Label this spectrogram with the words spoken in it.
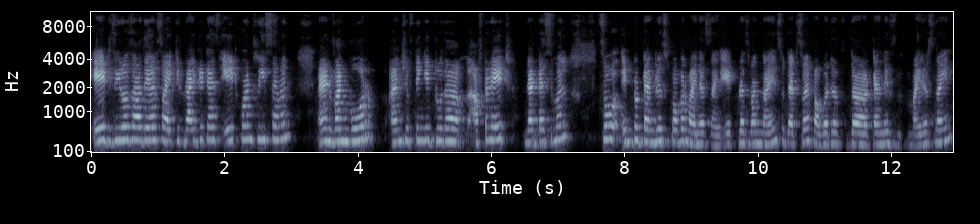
8 zeros are there so I can write it as 8.37 and one more. I'm shifting it to the after 8 that decimal. So into 10 raised to power minus 9 8 plus 1 9 so that's why power of the 10 is minus 9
